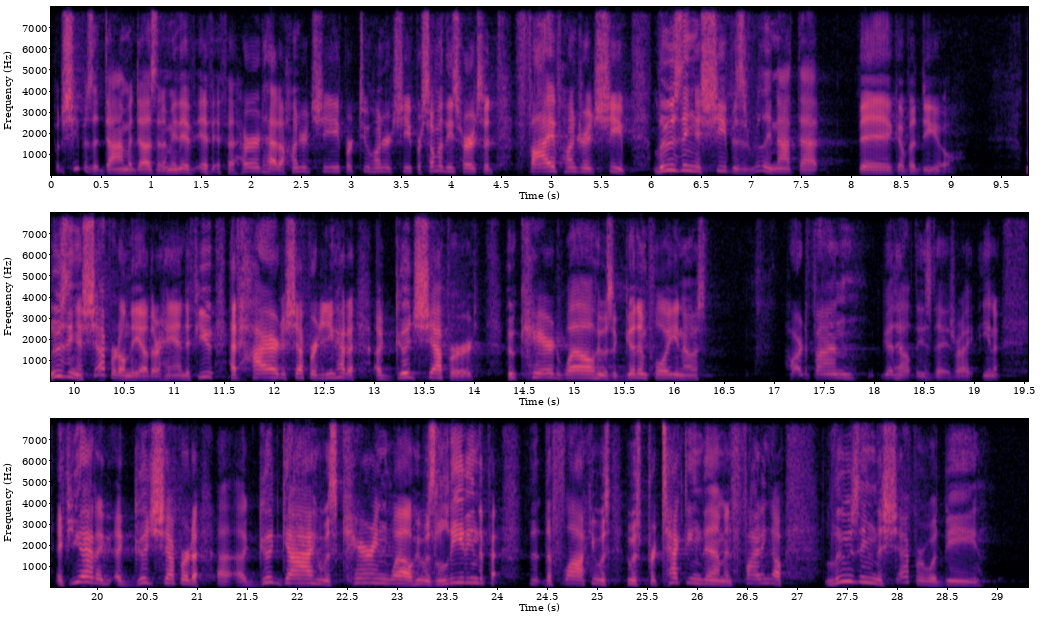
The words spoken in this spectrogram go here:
But a sheep is a dime a dozen. I mean, if, if, a herd had 100 sheep or 200 sheep, or some of these herds had 500 sheep, losing a sheep is really not that big of a deal. Losing a shepherd, on the other hand, if you had hired a shepherd and you had a, a good shepherd who cared well, who was a good employee, you know, it's hard to find good help these days, right? You know, if you had a, a good shepherd, a, a, good guy who was caring well, who was leading the, the, flock, who was, who was protecting them and fighting off, losing the shepherd would be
